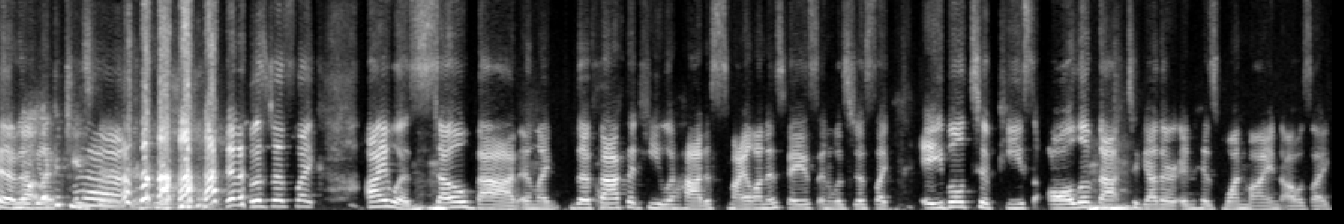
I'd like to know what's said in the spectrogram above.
him. And Not be like a "Ah." cheeseburger. and it was just like, I was Mhm. so bad. And like the fact that he had a smile on his face and was just like able to piece all of that Mhm. together in his one mind, I was like,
